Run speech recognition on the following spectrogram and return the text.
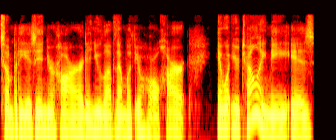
somebody is in your heart and you love them with your whole heart. And what you're telling me is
